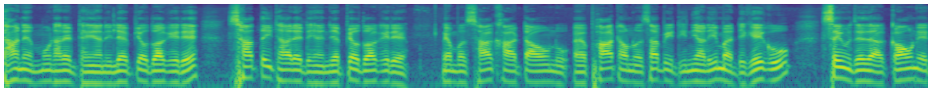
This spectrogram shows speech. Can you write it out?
ဓာတ်နဲ့မွန်ထားတဲ့ဒဏ်ရာတွေလည်းပျောက်သွားခဲ့တယ်စားတိတ်ထားတဲ့ဒဏ်ရာတွေလည်းပျောက်သွားခဲ့တယ် ညမစားခါတောင်းတို့အဖားတောင်းတို့စပစ်ဒီနေရာလေးမှာတကယ်ကိုစိတ်ဝင်စားစရာကောင်းတဲ့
